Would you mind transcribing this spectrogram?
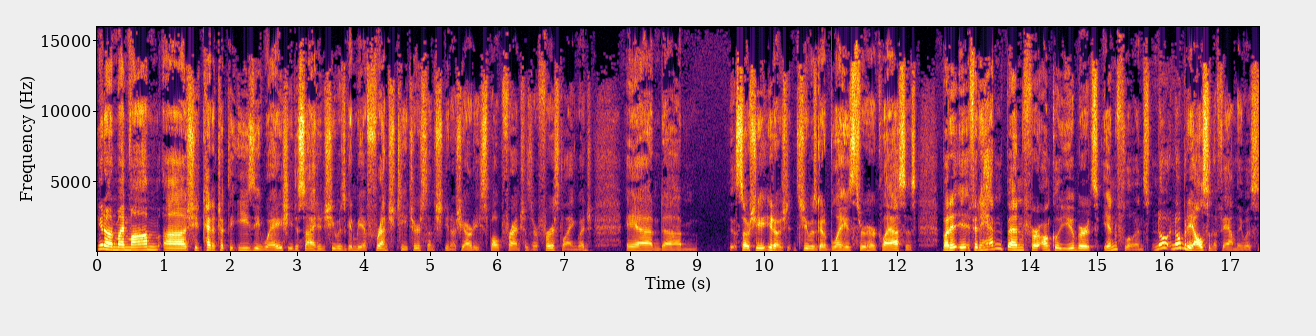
You know, and my mom, uh, she kind of took the easy way. She decided she was going to be a French teacher since you know she already spoke French as her first language, and um, so she, you know, she, she was going to blaze through her classes. But if it hadn't been for Uncle Hubert's influence, no, nobody else in the family was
